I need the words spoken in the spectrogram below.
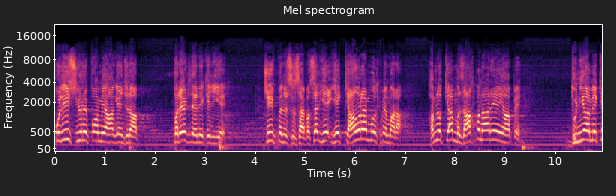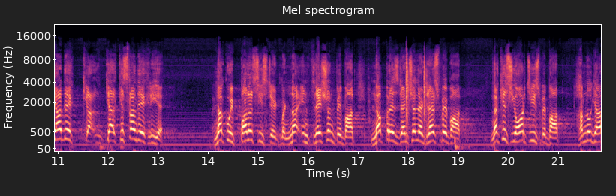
پولیس یونیفارم میں آ گئے ہیں جناب، پریڈ لینے کے لیے۔ چیف منسٹر صاحبہ سر یہ یہ کیا ہو رہا ہے ملک میں ہمارا؟ ہم لوگ کیا مذاق بنا رہے ہیں یہاں پہ؟ دنیا میں کیا دیکھ کیا, کیا کس طرح دیکھ رہی ہے؟ نہ کوئی پالیسی سٹیٹمنٹ نہ انفلیشن پہ بات نہ پریزیڈنشل ایڈریس پہ بات نہ کسی اور چیز پہ بات۔ ہم لوگ یہاں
